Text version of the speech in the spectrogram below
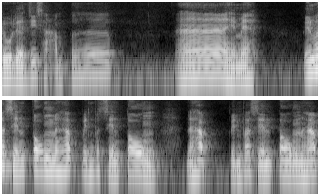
ดูเหรียญที่สามปุ๊บ อ่าเห็นไหมเป็นพระเศียรตรงนะครับ เป็นพระเศียรตรงนะครับ เป็นพระเศียรตรงนะครับ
